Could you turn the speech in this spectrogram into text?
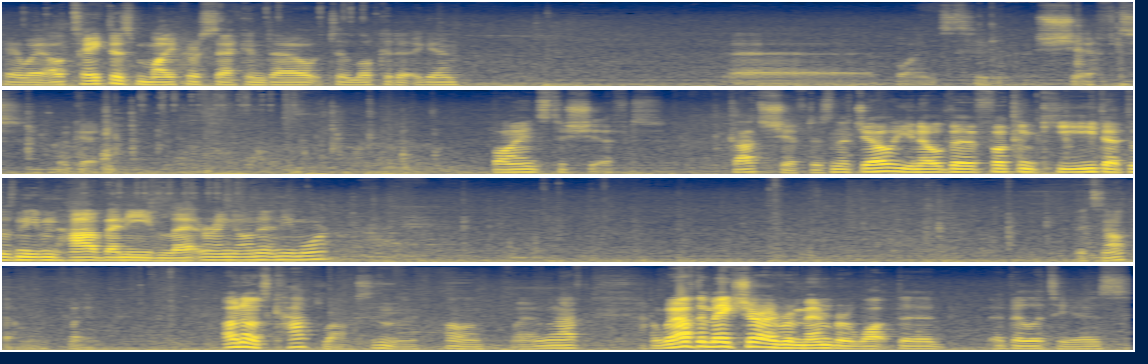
Okay, wait, I'll take this microsecond out to look at it again. Uh, binds to shift. Okay. Binds to shift. That's shift, isn't it, Joe? You know, the fucking key that doesn't even have any lettering on it anymore? It's not that one. Wait. Oh no, it's cap locks, isn't it? Hold on. Wait, I'm gonna have I'm gonna have to make sure I remember what the ability is.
